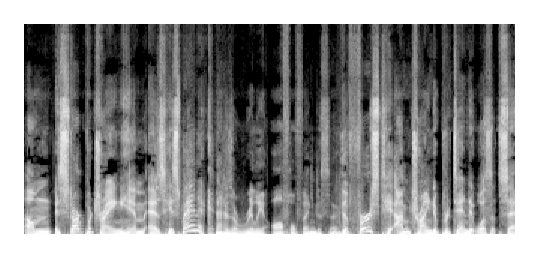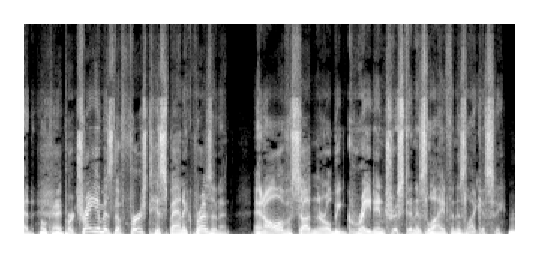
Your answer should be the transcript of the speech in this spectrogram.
Um, start portraying him as Hispanic. That is a really awful thing to say. The first, I'm trying to pretend it wasn't said. Okay. Portray him as the first Hispanic president. And all of a sudden, there will be great interest in his life and his legacy. Hmm.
